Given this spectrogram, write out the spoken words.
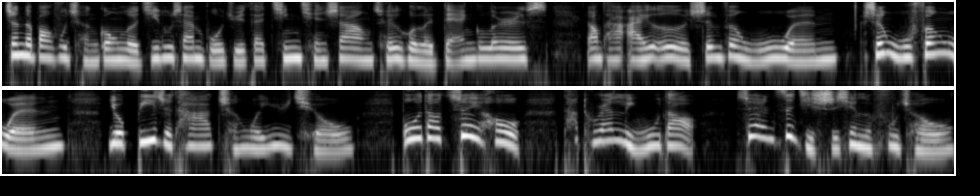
真的报复成功了。基督山伯爵在金钱上摧毁了 Danglars，让他挨饿，身份无闻，身无分文，又逼着他成为狱囚。不过到最后，他突然领悟到，虽然自己实现了复仇，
